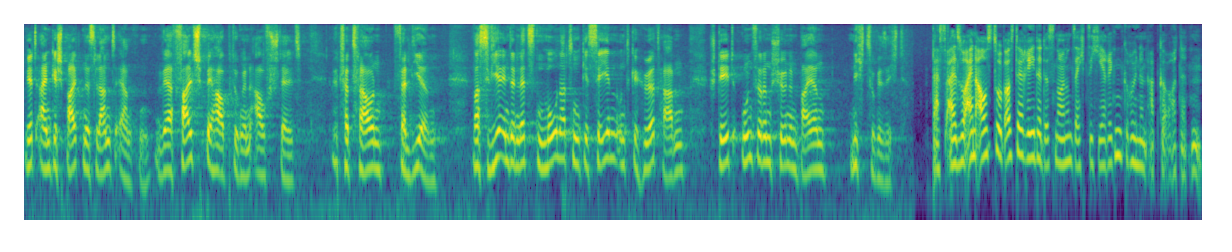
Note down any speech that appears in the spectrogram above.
wird ein gespaltenes Land ernten. Wer Falschbehauptungen aufstellt, wird Vertrauen verlieren. Was wir in den letzten Monaten gesehen und gehört haben, steht unserem schönen Bayern nicht zu Gesicht. Das also ein Auszug aus der Rede des 69-jährigen Grünen Abgeordneten.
